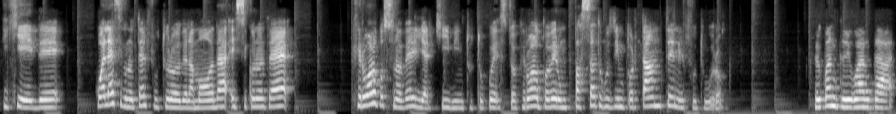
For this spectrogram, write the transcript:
ti chiede Qual è secondo te il futuro della moda e secondo te che ruolo possono avere gli archivi in tutto questo? Che ruolo può avere un passato così importante nel futuro? Per quanto riguarda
